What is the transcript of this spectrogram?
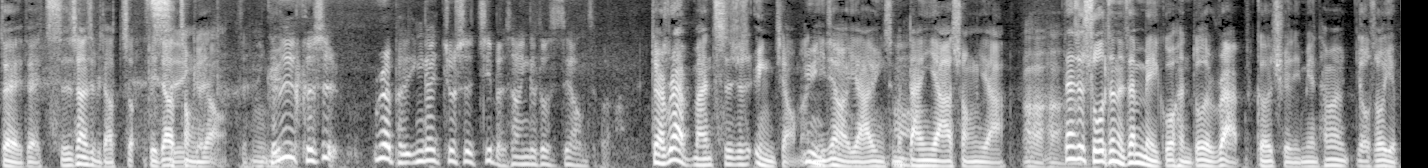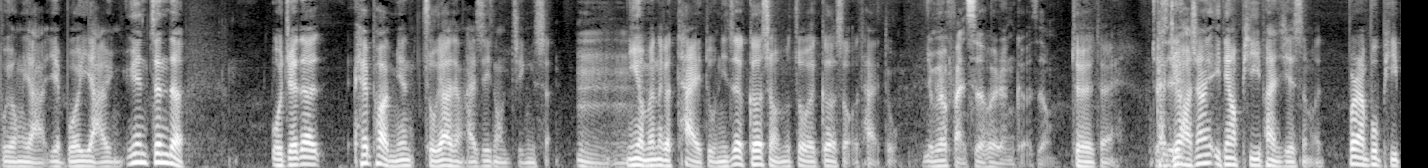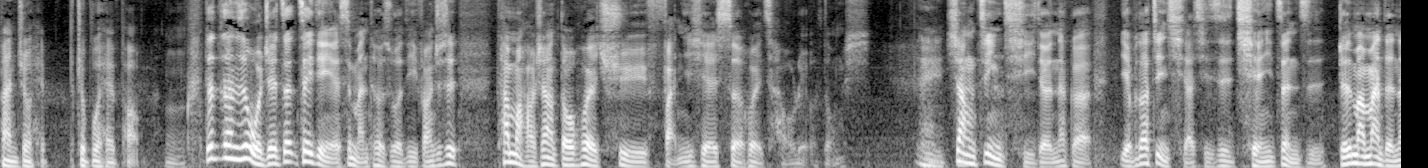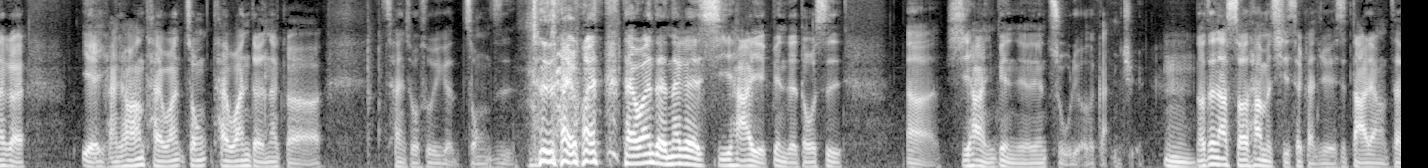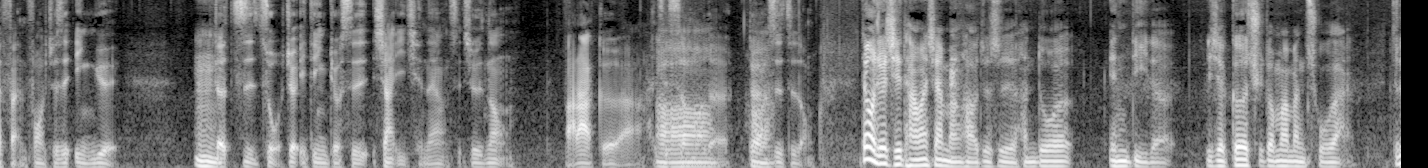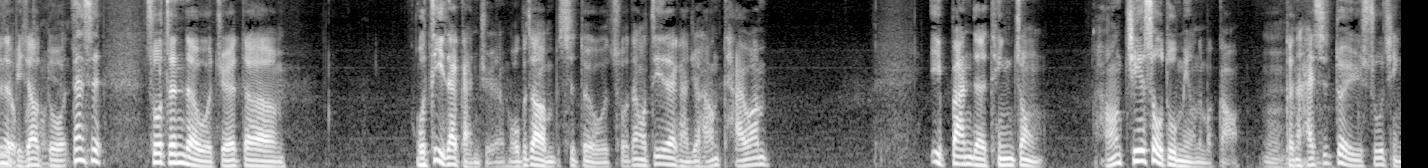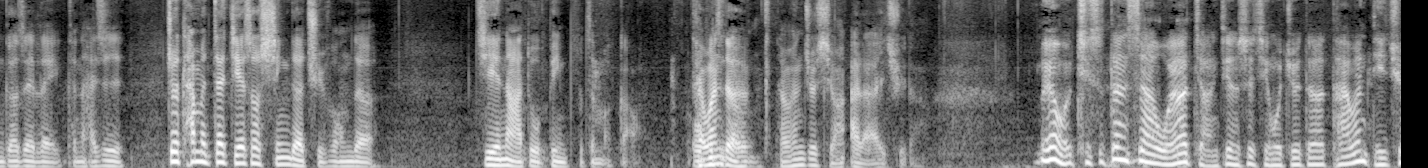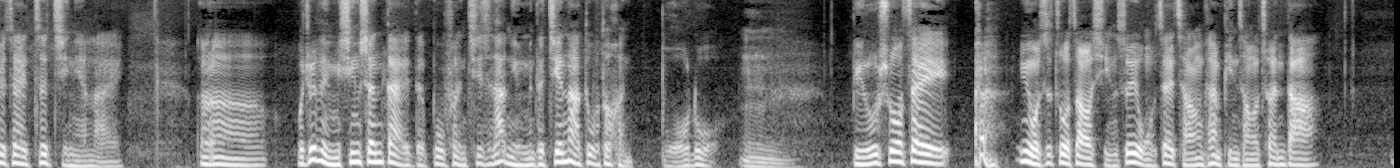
对对，词算是比较重，比较重要。嗯可是可是 rap 应该就是基本上应该都是这样子吧？对，rap 蛮吃就是韵脚嘛，你一定要有押韵，什么哦单押、双押。啊哈，但是说真的，在美国很多的 rap 歌曲里面，他们有时候也不用押，也不会押韵，因为真的，我觉得 hip hop 里面主要讲还是一种精神。嗯嗯，你有没有那个态度？你这个歌手有没有作为歌手的态度？有没有反社会人格这种？对对对，就是感觉好像一定要批判些什么，不然不批判就 hip 就不 hip hop。但但是我觉得这这一点也是蛮特殊的地方，就是他们好像都会去反一些社会潮流的东西。哎，像近期的那个，也不知道近期啊，其实前一阵子就是慢慢的那个，也感觉好像台湾中台湾的那个，差点说出一个“中”字，就 是台湾台湾的那个嘻哈也变得都是，呃，嘻哈已经变得有点主流的感觉。嗯然后在那时候，他们其实感觉也是大量在反讽，就是音乐嗯的制作，就一定就是像以前那样子，就是那种巴拉歌啊，还是什么的哦，对是这种，但我觉得其实台湾现在蛮好，就是很多 indie 的一些歌曲都慢慢出来，真的比较多。但是说真的，我觉得我自己在感觉，我不知道是对或错，但我自己在感觉，好像台湾一般的听众好像接受度没有那么高，嗯，可能还是对于抒情歌这类，可能还是就他们在接受新的曲风的接纳度并不怎么高。台湾的台湾就喜欢爱来爱去的，没有，其实但是啊，我要讲一件事情，我觉得台湾的确在这几年来，呃，我觉得你们新生代的部分，其实他你们的接纳度都很薄弱。嗯，比如说在，因为我是做造型，所以我在常常看平常的穿搭，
